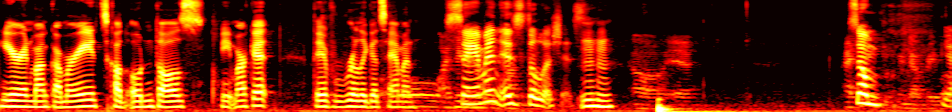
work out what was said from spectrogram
here and Montgomery. It's called Odenthal's Meat Market. They have really good salmon. Oh, I think I know Salmon is talking delicious. Mm-hmm. Oh yeah. I So- think it turned out pretty yeah.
